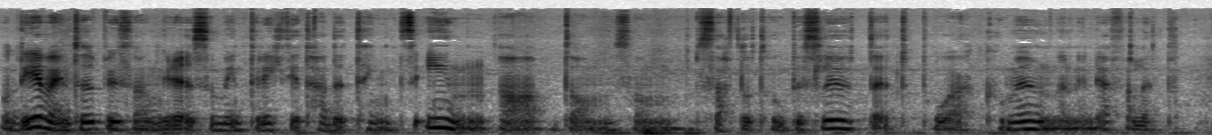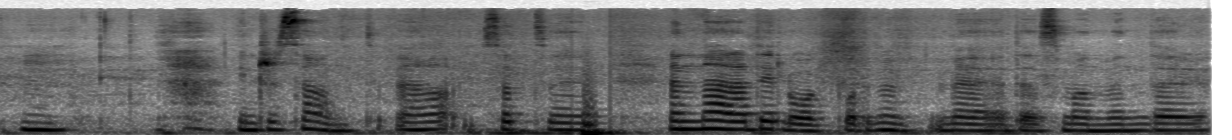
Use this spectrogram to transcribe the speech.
Och det var en typisk sån grej som inte riktigt hade tänkts in av de som satt och tog beslutet på kommunen i det fallet. Mm. Intressant. Ja, så att, eh, en nära dialog både med, med den som använder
